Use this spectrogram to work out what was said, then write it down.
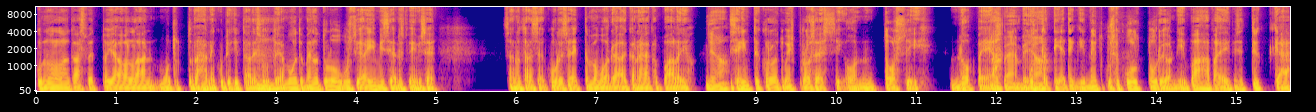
kun ollaan kasvettu ja ollaan muututtu vähän niin kuin digitaalisuuteen Mm. ja muuta, meillä on tullut uusia ihmisiä nyt viimeisen, sanotaan se kuuden seitsemän vuoden aikana aika paljon. Joo. Se integroitumisprosessi on tosi nopea. Nopeampi, Mutta joo. tietenkin nyt, kun se kulttuuri on niin vahva ja ihmiset tykkää,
